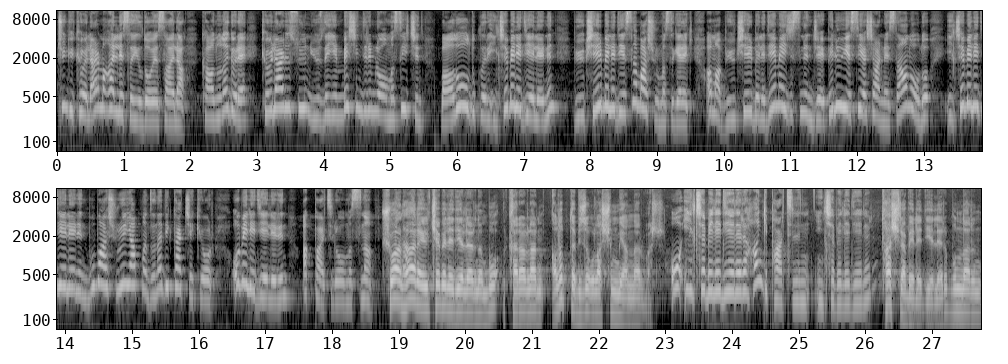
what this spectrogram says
Çünkü köyler mahalle sayıldı o yasayla. Kanuna göre köylerde suyun %25 indirimli olması için bağlı oldukları ilçe belediyelerinin Büyükşehir Belediyesi'ne başvurması gerek. Ama Büyükşehir Belediye Meclisi'nin CHP'li üyesi Yaşar Neslihanoğlu ilçe belediyelerinin bu başvuruyu yapmadığına dikkat çekiyor. O belediyelerin AK Partili olmasına. Şu an hala ilçe belediyelerinden bu kararların alıp da bize ulaşılmayanlar var. O ilçe belediyeleri hangi partinin ilçe belediyeleri? Taşra belediyeleri bunların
